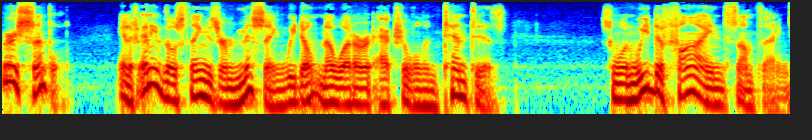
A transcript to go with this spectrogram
Very simple. And if any of those things are missing, we don't know what our actual intent is. So when we define something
